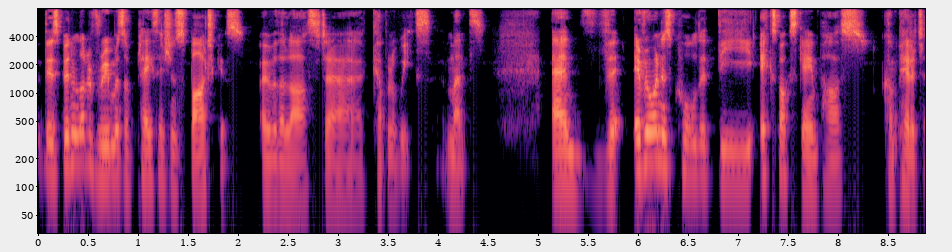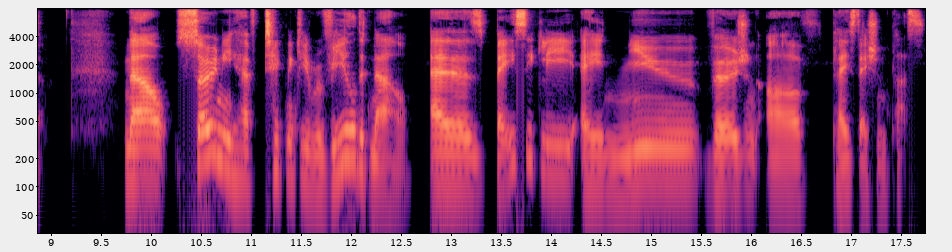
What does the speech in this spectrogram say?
there's been a lot of rumors of PlayStation Spartacus over the last uh, couple of weeks, months. And the, everyone has called it the Xbox Game Pass competitor. Now, Sony have technically revealed it now as basically a new version of PlayStation Plus,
